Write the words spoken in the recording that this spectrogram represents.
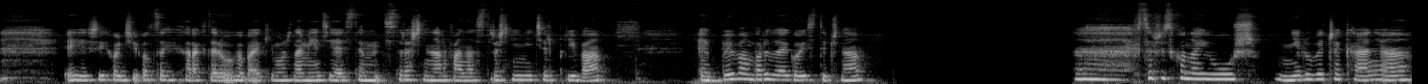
Jeśli chodzi o cechy charakteru, chyba jakie można mieć, ja jestem strasznie narwana, strasznie niecierpliwa. E, Bywam bardzo egoistyczna. Chcę wszystko na już, nie lubię czekania,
